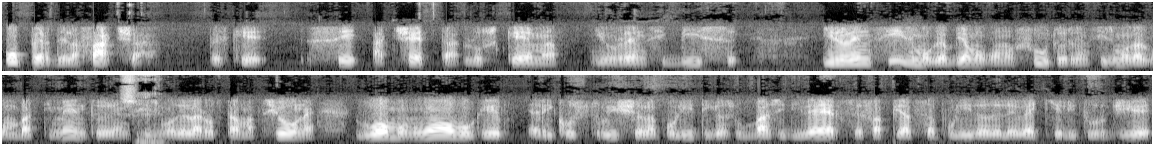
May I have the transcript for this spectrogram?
O perde la faccia, perché se accetta lo schema di un Renzi bis renzismo che abbiamo conosciuto, il renzismo da combattimento, il renzismo sì. della rottamazione, l'uomo nuovo che ricostruisce la politica su basi diverse, fa piazza pulita delle vecchie liturgie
